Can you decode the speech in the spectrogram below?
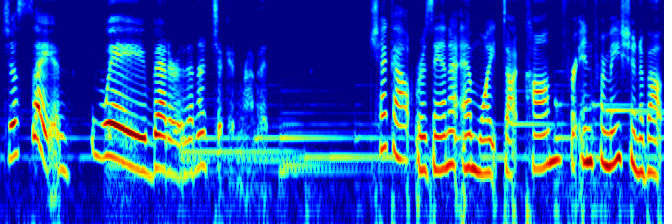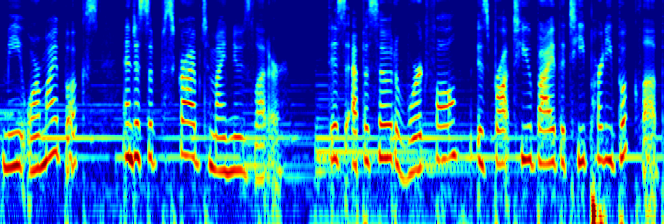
just saying, way better than a chicken rabbit. Check out roseannamwhite.com for information about me or my books and to subscribe to my newsletter. This episode of Wordfall is brought to you by the Tea Party Book Club.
